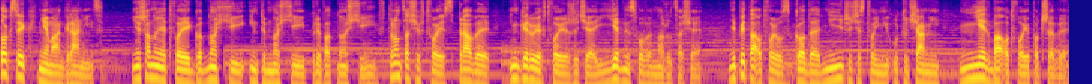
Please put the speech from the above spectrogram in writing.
Toksyk nie ma granic. Nie szanuje Twojej godności, intymności i prywatności. Wtrąca się w Twoje sprawy, ingeruje w Twoje życie jednym słowem narzuca się. Nie pyta o Twoją zgodę, nie liczy się z Twoimi uczuciami, nie dba o Twoje potrzeby.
